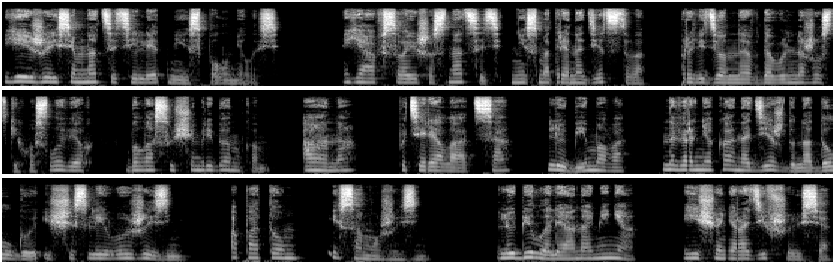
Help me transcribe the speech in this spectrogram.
ей же и 17 лет не исполнилось. Я в свои 16, несмотря на детство, проведенное в довольно жестких условиях, была сущим ребенком, а она потеряла отца, любимого, наверняка надежду на долгую и счастливую жизнь, а потом и саму жизнь. Любила ли она меня, еще не родившуюся,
